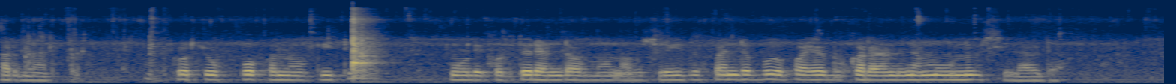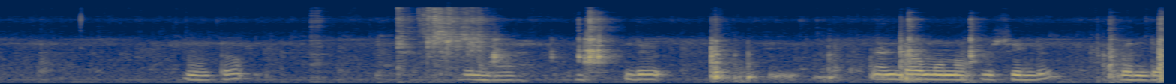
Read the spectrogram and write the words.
പറഞ്ഞു കൊടുക്കാം. കുറച്ച് ഉപ്പൊക്കെ നോക്കിയിട്ട് മൂടി കൊടുത്ത് രണ്ടോ മൂന്നോ വിസിൽ. ഇതിപ്പോൾ എന്റെ പഴയ കുക്കറായതുകൊണ്ട് ഞാൻ മൂന്ന് വിസിലാണ് ഇടുക എന്നിട്ട് പിന്നെ ഇത് രണ്ടോ മൂന്നോ വിസിൽ വെന്ത്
